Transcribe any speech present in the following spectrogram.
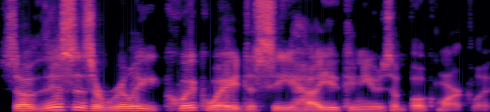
So this is a really quick way to see how you can use a bookmarklet.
